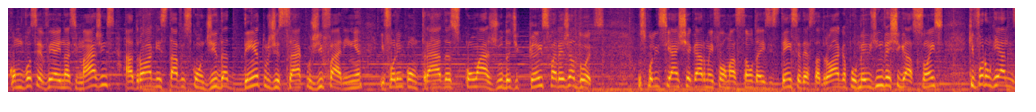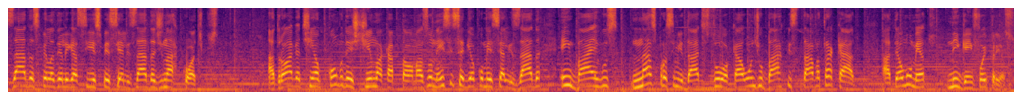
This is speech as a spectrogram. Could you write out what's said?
Como você vê aí nas imagens, a droga estava escondida dentro de sacos de farinha e foram encontradas com a ajuda de cães farejadores. Os policiais chegaram à informação da existência dessa droga por meio de investigações que foram realizadas pela Delegacia Especializada de Narcóticos. A droga tinha como destino a capital amazonense e seria comercializada em bairros nas proximidades do local onde o barco estava atracado. Até o momento, ninguém foi preso.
